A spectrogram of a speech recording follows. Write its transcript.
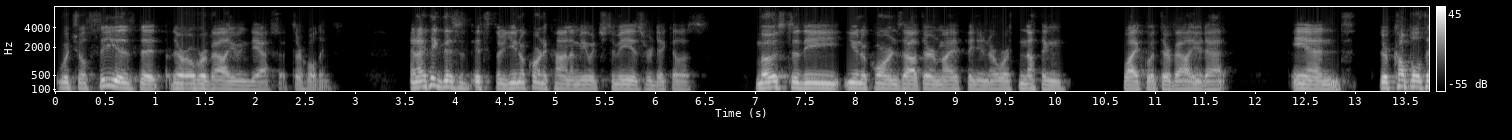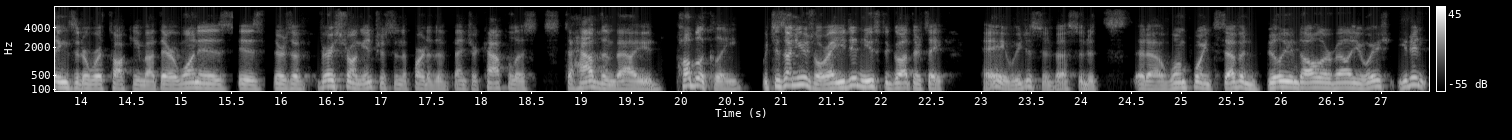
What you'll see is that they're overvaluing the assets they're holding. And I think this is it's the unicorn economy, which to me is ridiculous. Most of the unicorns out there, in my opinion, are worth nothing like what they're valued at. And there are a couple of things that are worth talking about there. One is is there's a very strong interest in the part of the venture capitalists to have them valued publicly, which is unusual, right? You didn't used to go out there and say, "Hey, we just invested at, at a 1.7 billion dollar valuation." You didn't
